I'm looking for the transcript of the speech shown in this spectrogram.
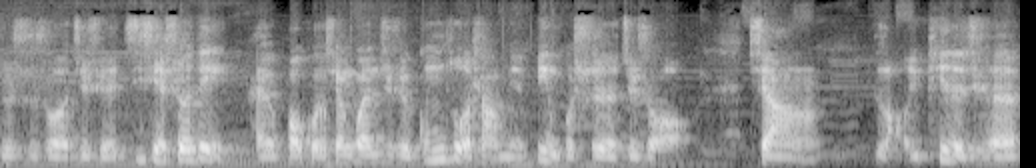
就是说这些机械设定，还有包括相关这些工作上面，并不是这种像老一批的这些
